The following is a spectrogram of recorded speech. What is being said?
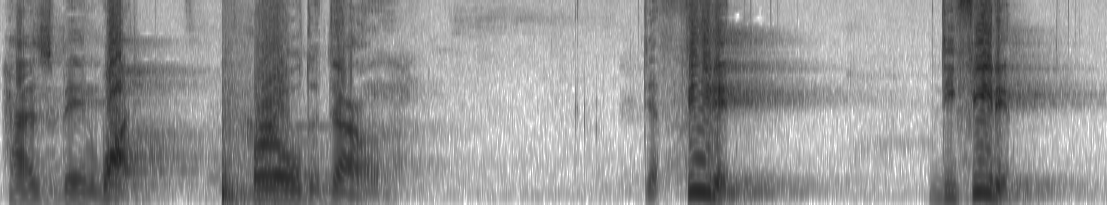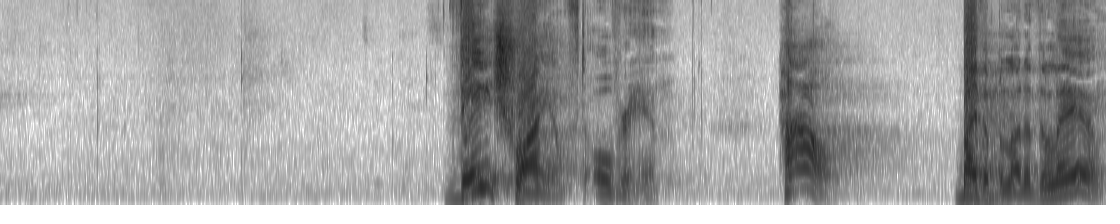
has been what? Hurled down, defeated, defeated. They triumphed over him. How? By the blood of the Lamb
